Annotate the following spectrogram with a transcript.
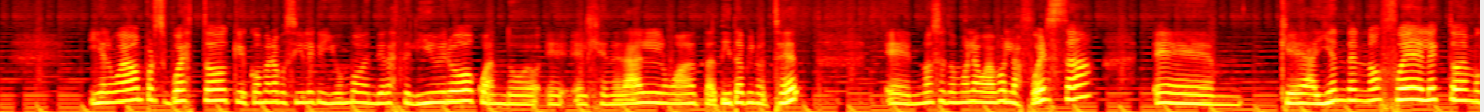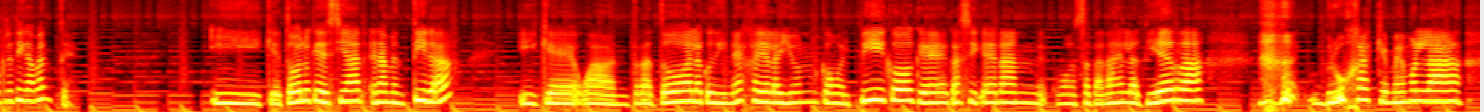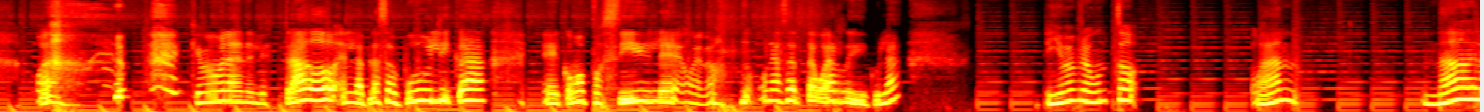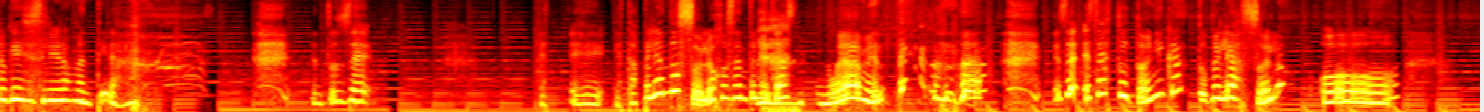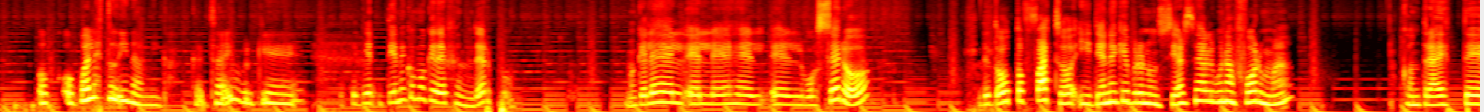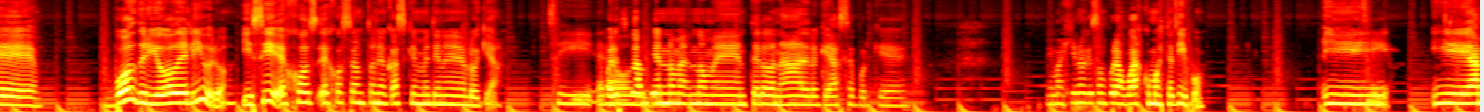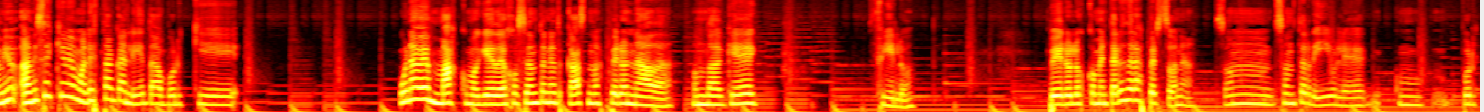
Y el weón, por supuesto, que cómo era posible que Jumbo vendiera este libro cuando eh, el general Tatita Pinochet eh, no se tomó la weá por la fuerza, em, que Allende no fue electo democráticamente y que todo lo que decían era mentira y que Juan trató a la Codineja y a la Yun como el pico, que casi que eran como Satanás en la tierra, brujas, quemémosla, quemémosla en el estrado, en la plaza pública, eh, ¿cómo es posible? Bueno, una cierta weá ridícula. Y yo me pregunto, Juan, nada de lo que dice ese libro es mentira. Entonces, eh, ¿estás peleando solo, José Antonio Cast? ¿Nuevamente? ¿Esa, es tu tónica? ¿Tú peleas solo? ¿O, o, cuál es tu dinámica? ¿Cachai? Porque... Tiene como que defender, po. Como que él es el, es el, el vocero de todos estos fachos y tiene que pronunciarse de alguna forma contra este bodrio de libro. Y sí, es José, es José Antonio Cas quien me tiene bloqueado. Sí, era Por eso también no me, no me entero de nada de lo que hace, porque me imagino que son puras weas como este tipo. Y, y a mí, a mí es que me molesta Caleta, porque una vez más, como que de José Antonio Cast no espero nada. Onda, que filo. Pero los comentarios de las personas son, son terribles. por,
